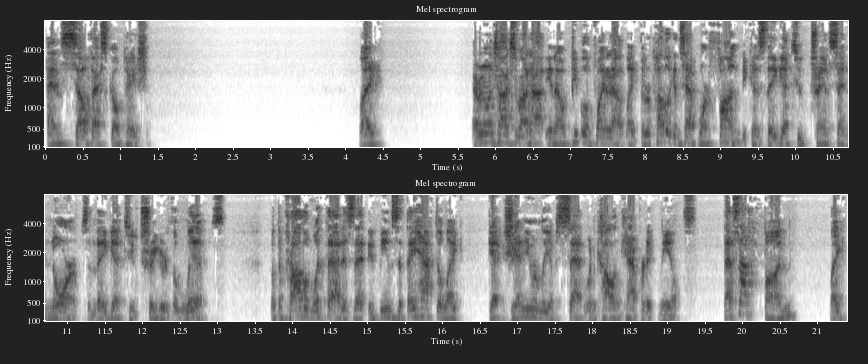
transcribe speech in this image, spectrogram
and self exculpation. Like, everyone talks about how, you know, people have pointed out, like, the Republicans have more fun because they get to transcend norms and they get to trigger the libs. But the problem with that is that it means that they have to, like, get genuinely upset when Colin Kaepernick kneels. That's not fun. Like,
